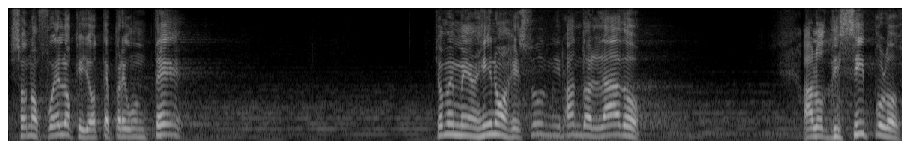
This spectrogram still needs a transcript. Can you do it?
Eso no fue lo que yo te pregunté. Yo me imagino a Jesús mirando al lado a los discípulos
